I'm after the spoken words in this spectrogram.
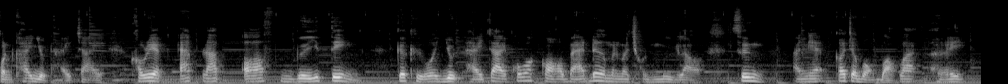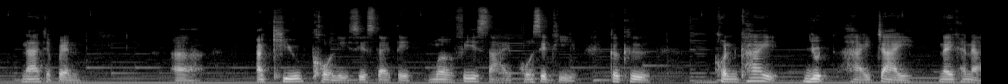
คนไข้หยุดหายใจ เขาเรียก abrupt off breathing ก็คือว่าหยุดหายใจเพราะว่า gallbladder มันมาชนมือเรา ซึ่งอันเนี้ยก็จะบ่งบอกว่า เฮ้ย น่าจะเป็น acute cholecystitis Murphy sign positive ก็คือ คนไข้หยุดหายใจในขณะ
